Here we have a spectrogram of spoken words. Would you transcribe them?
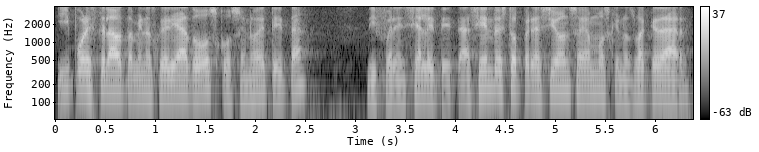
y por este lado también nos quedaría 2 coseno de teta, diferencial de teta. Haciendo esta operación sabemos que nos va a quedar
